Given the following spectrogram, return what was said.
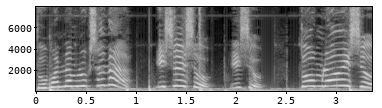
তোমার নাম রুকসানা? এসো এসো এসো। তোমরাও এসো।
